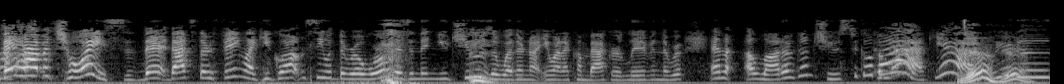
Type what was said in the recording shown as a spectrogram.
they have a choice. They're, that's their thing. Like you go out and see what the real world is, and then you choose whether or not you want to come back or live in the real. And a lot of them choose to go back. Yeah. Yeah, Yeah. yeah.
